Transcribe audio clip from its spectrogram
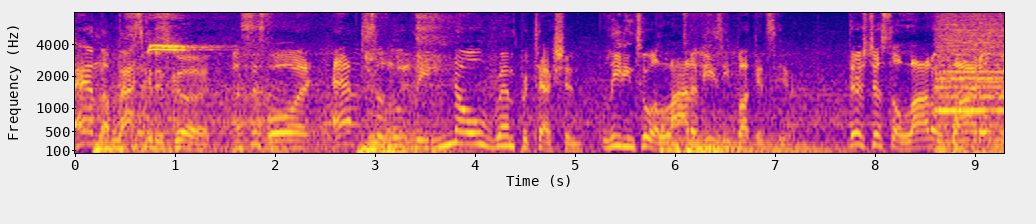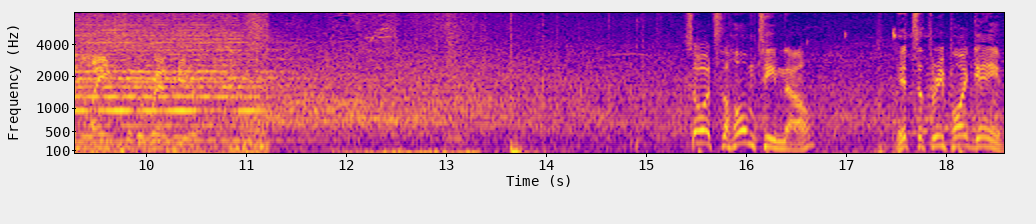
And the basket is good. Boy, absolutely no rim protection, leading to a lot of easy buckets here. There's just a lot of wide open lanes to the rim here. So it's the home team now. It's a three-point game.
